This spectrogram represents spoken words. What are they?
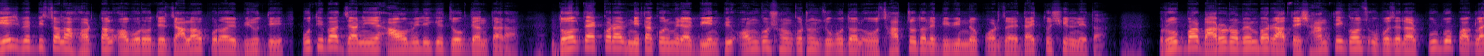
দেশব্যাপী চলা হরতাল অবরোধে জ্বালাও পোড়াওয়ের বিরুদ্ধে প্রতিবাদ জানিয়ে আওয়ামী লীগে যোগ দেন তারা। দল ত্যাগ করা নেতাকর্মীরা বিএনপির অঙ্গ সংগঠন যুবদল ও ছাত্রদলের বিভিন্ন পর্যায়ে দায়িত্বশীল নেতা। রোববার বারো নভেম্বর রাতে শান্তিগঞ্জ উপজেলার পূর্ব পাগলা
